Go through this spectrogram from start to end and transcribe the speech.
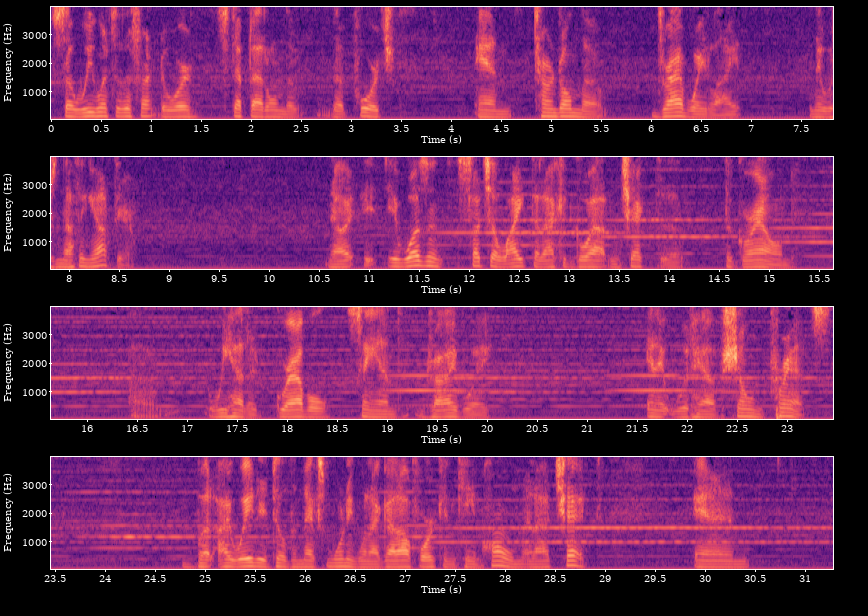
So we went to the front door, stepped out on the, the porch, and turned on the driveway light, and there was nothing out there. Now, it, it wasn't such a light that I could go out and check the, the ground. Uh, we had a gravel sand driveway, and it would have shown prints. But I waited till the next morning when I got off work and came home, and I checked, and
